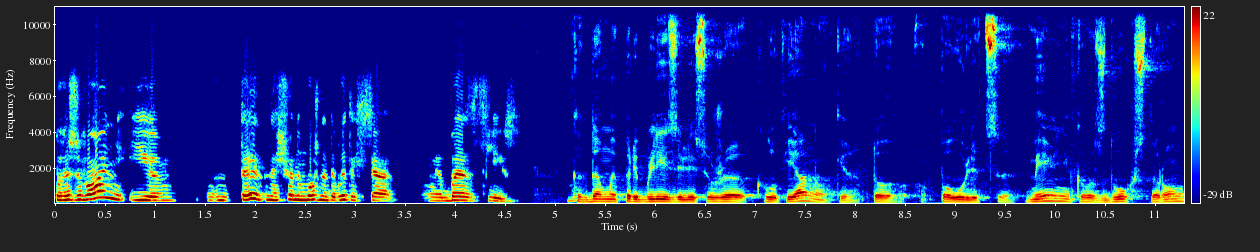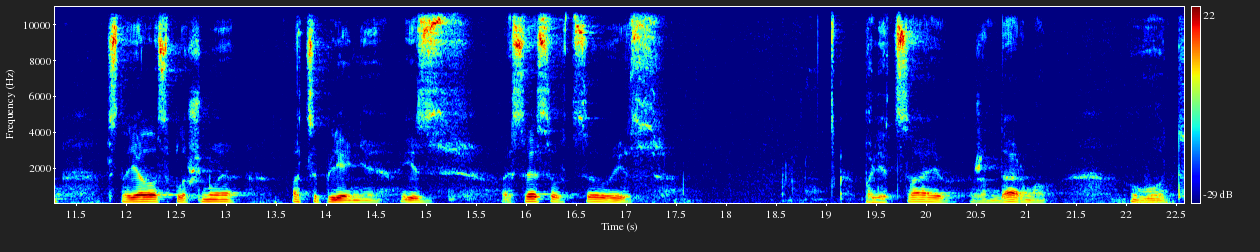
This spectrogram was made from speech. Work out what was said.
переживань і те, на що не можна дивитися без сліз. Когда мы приблизились уже к Лукьяновке, то по улице Мельникова с двух сторон стояло сплошное оцепление из эсэсовцев, из полицаев, жандармов. Вот.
